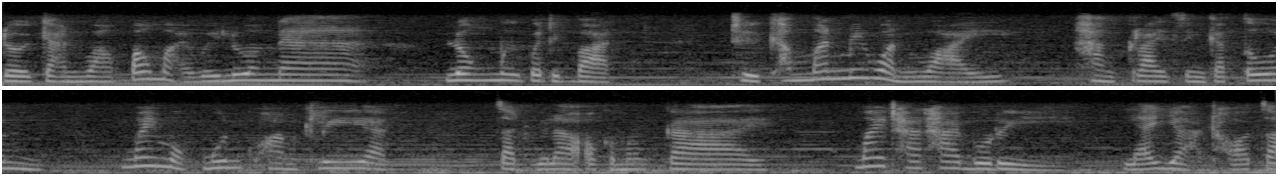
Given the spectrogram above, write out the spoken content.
โดยการวางเป้าหมายไว้ล่วงหน้า ลงมือปฏิบัติ ถือคำมั่นไม่หวั่นไหว ห่างไกลสิ่งกระตุ้น ไม่หมกมุ่นความเครียด จัดเวลาออกกำลังกาย ไม่ท้าทายบุหรี่ และอย่าท้อใจ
